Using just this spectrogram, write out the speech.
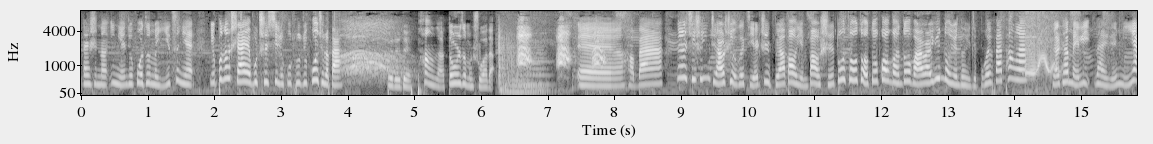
但是呢，一年就过这么一次年，也不能啥也不吃，稀里糊涂就过去了吧？对对对，胖子都是这么说的。呃，好吧，但是其实你只要是有个节制，不要暴饮暴食，多走走，多逛逛，多玩玩，运动运动，也就不会发胖啦。苗条美丽万人迷呀！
